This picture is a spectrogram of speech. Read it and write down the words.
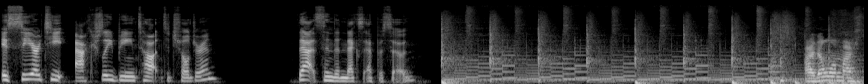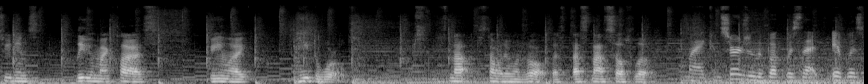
Is CRT actually being taught to children? That's in the next episode. I don't want my students leaving my class being like, I hate the world. It's not, it's not what I want at all. That's, that's not self love. My concerns with the book was that it was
